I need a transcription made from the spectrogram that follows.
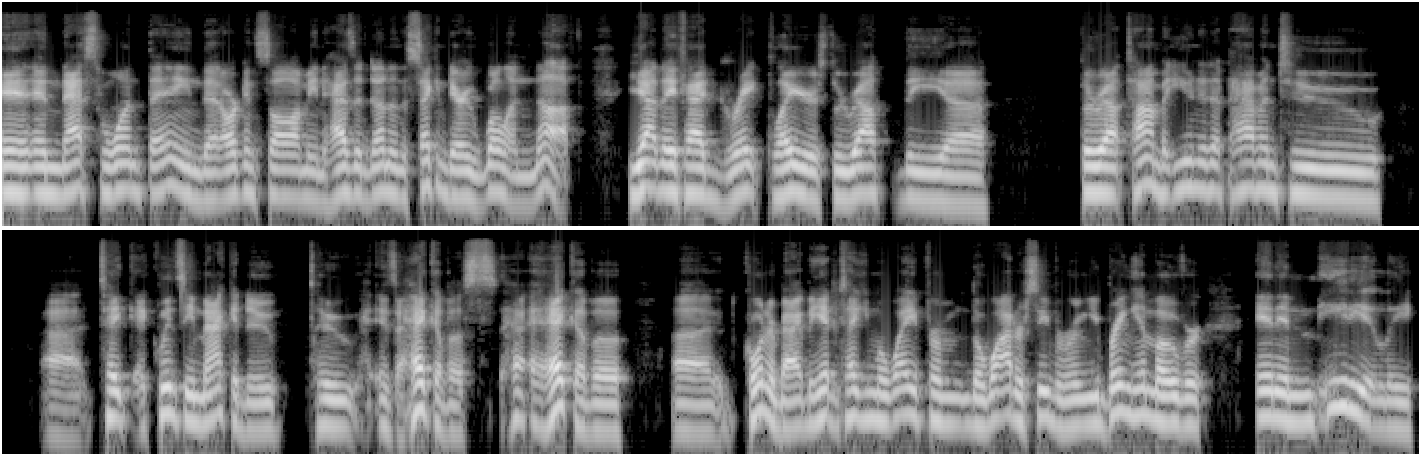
And and that's one thing that Arkansas, I mean, hasn't done in the secondary well enough. Yeah, they've had great players throughout the uh, throughout time, but you ended up having to uh, take a Quincy McAdoo, who is a heck of a, a heck of a uh, cornerback, but you had to take him away from the wide receiver room. You bring him over and immediately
